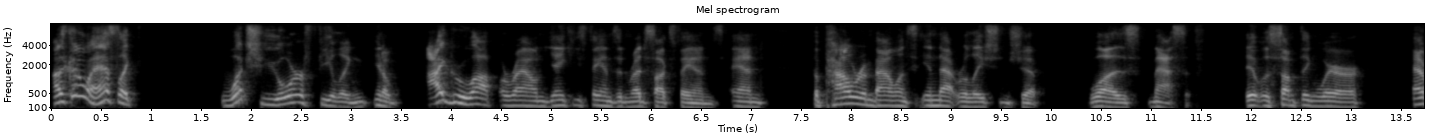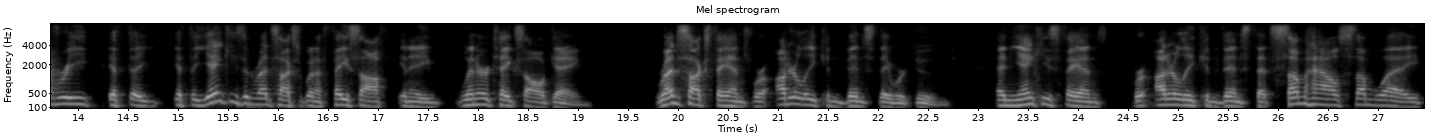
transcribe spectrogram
I just kind of want to ask, like, what's your feeling? You know, I grew up around Yankees fans and Red Sox fans, and the power imbalance in that relationship was massive. It was something where every if the if the Yankees and Red Sox were going to face off in a winner takes all game, Red Sox fans were utterly convinced they were doomed. And Yankees fans were utterly convinced that somehow, some way,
